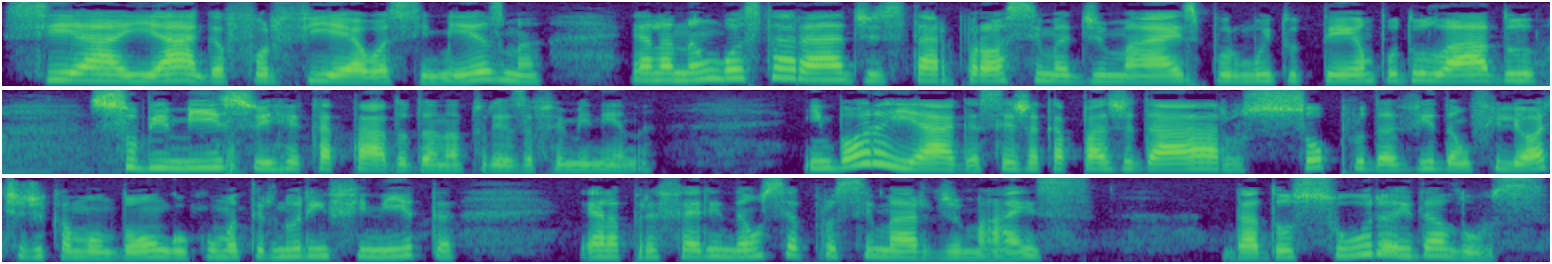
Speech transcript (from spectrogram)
Se a Iaga for fiel a si mesma, ela não gostará de estar próxima demais por muito tempo do lado submisso e recatado da natureza feminina. Embora Iaga seja capaz de dar o sopro da vida a um filhote de camundongo com uma ternura infinita, ela prefere não se aproximar demais da doçura e da luz.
